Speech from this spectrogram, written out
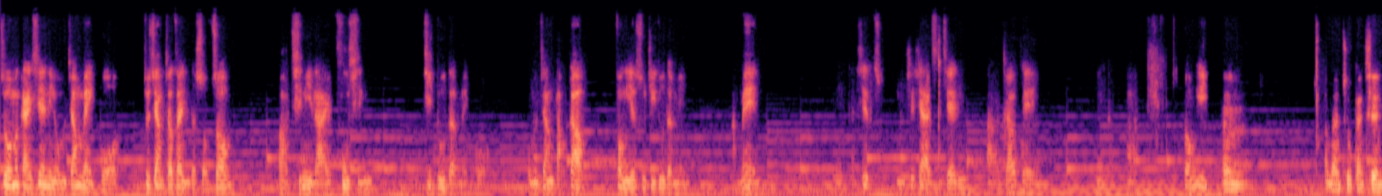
所以，我们感谢你，我们将美国就这样交在你的手中，啊，请你来复兴基督的美国。我们这样祷告，奉耶稣基督的名，阿门。嗯，感谢主。嗯，接下来时间啊，交给那个啊，公义。嗯，阿门。主，感谢你。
